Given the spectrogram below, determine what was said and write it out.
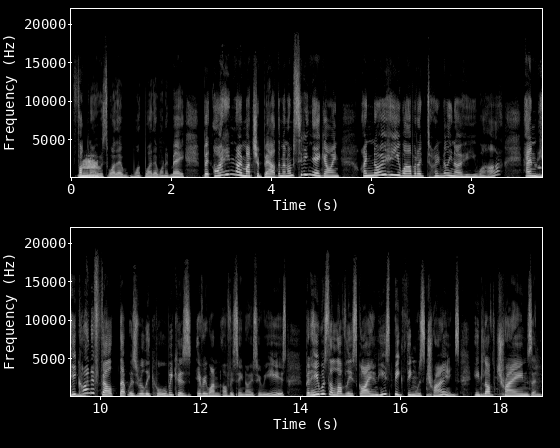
Fuck mm. knows why they want why they wanted me. But I didn't know much about them. And I'm sitting there going, I know who you are, but I don't really know who you are. And he hmm. kind of felt that was really cool because everyone obviously knows who he is. But he was the loveliest guy, and his big thing was trains. He loved trains, and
